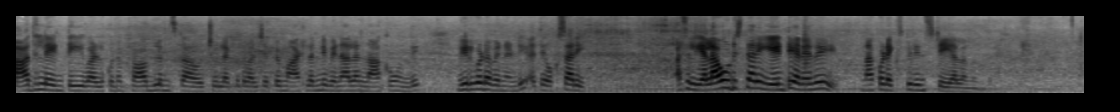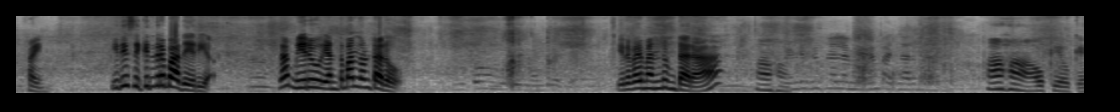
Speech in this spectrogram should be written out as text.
బాధలు ఏంటి వాళ్ళకున్న ప్రాబ్లమ్స్ కావచ్చు లేకపోతే వాళ్ళు చెప్పే మాటలన్నీ వినాలని నాకు ఉంది. మీరు కూడా వినండి. అయితే ఒకసారి అసలు ఎలా ఊడిస్తారు ఏంటి అనేది నాకు కూడా ఎక్స్పీరియన్స్ చేయాలని ఉంది. ఫైన్ ఇది సికింద్రాబాద్ ఏరియా మీరు ఎంతమంది ఉంటారో? ఇరవై మంది ఉంటారా? ఆహా. ఆహా ఓకే ఓకే.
